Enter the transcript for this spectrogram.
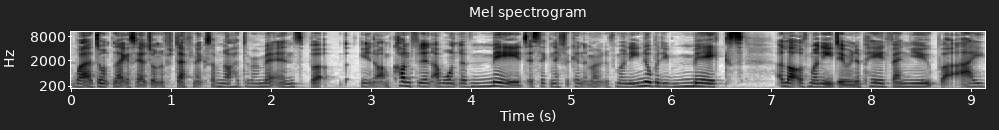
well, I don't like I say I don't know for definite because I've not had the remittance, but you know I'm confident I won't have made a significant amount of money. Nobody makes a lot of money doing a paid venue, but I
